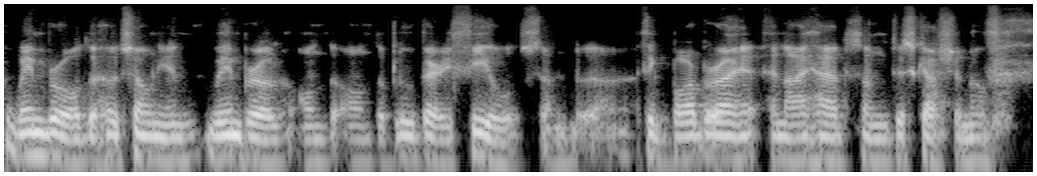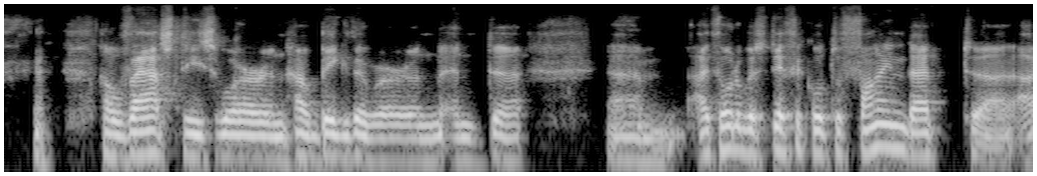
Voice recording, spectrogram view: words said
whimbrel, the Hudsonian whimbrel on the, on the blueberry fields. And uh, I think Barbara and I had some discussion of how vast these were and how big they were. And, and uh, um, I thought it was difficult to find that. Uh,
